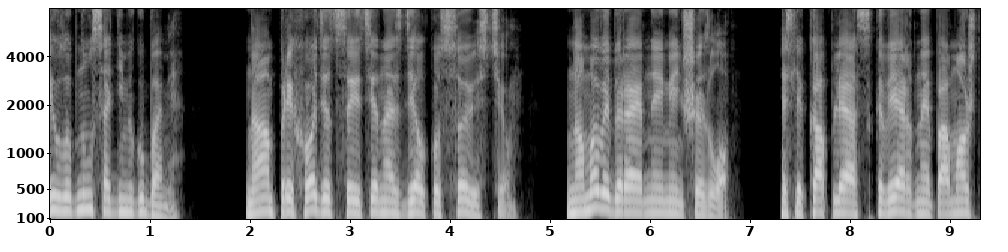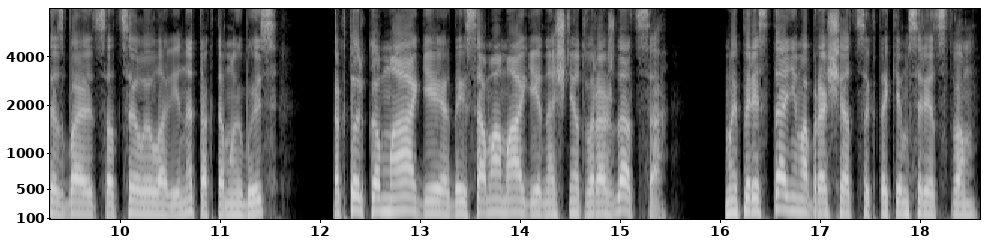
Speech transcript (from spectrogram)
и улыбнулся одними губами. «Нам приходится идти на сделку с совестью, но мы выбираем наименьшее зло. Если капля скверная поможет избавиться от целой лавины, так тому и быть. Как только магия, да и сама магия начнет вырождаться, мы перестанем обращаться к таким средствам».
